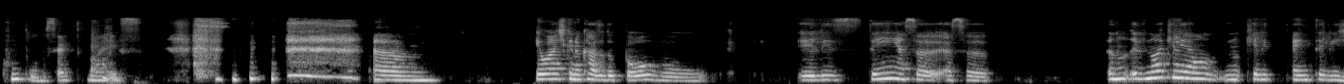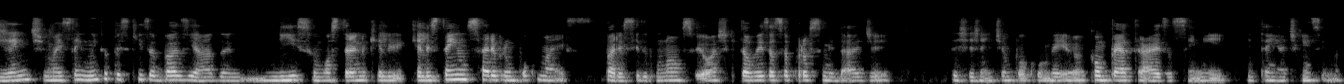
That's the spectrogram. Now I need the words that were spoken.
com tudo, certo? Mas. um, eu acho que no caso do povo, eles têm essa. essa não, ele não é que ele é, que ele é inteligente, mas tem muita pesquisa baseada nisso, mostrando que, ele, que eles têm um cérebro um pouco mais parecido com o nosso. Eu acho que talvez essa proximidade deixa a gente um pouco meio com o pé atrás, assim, e, e tem ética em cima.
